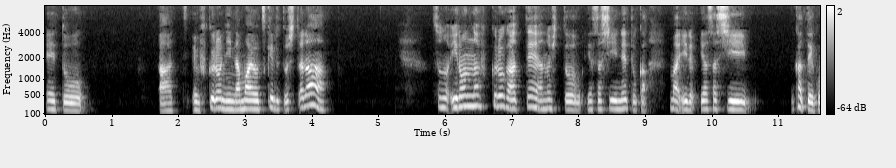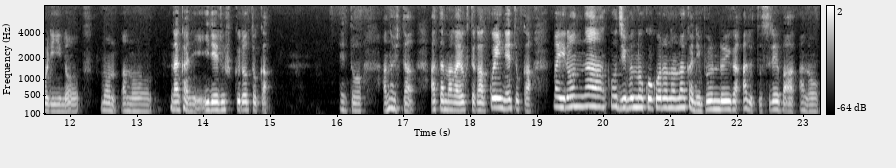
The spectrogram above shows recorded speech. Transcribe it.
えっ、ー、とあ袋に名前を付けるとしたらそのいろんな袋があってあの人優しいねとか、まあ、優しいカテゴリーのもあの中に入れる袋とか、えっと、あの人頭が良くてかっこいいねとか、まあ、いろんなこう自分の心の中に分類があるとすればあの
